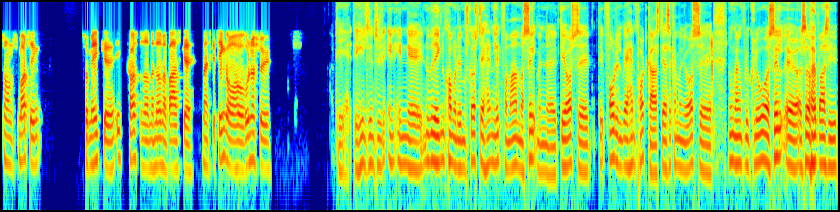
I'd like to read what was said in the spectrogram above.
sådan nogle små ting, som ikke, øh, ikke koster noget, men noget, man bare skal, man skal tænke over og undersøge det, det er helt sindssygt. En, en, øh, nu ved jeg ikke, nu kommer det måske også til at handle lidt for meget om mig selv, men øh, det er også øh, det fordelen ved at have en podcast, der så kan man jo også øh, nogle gange blive klogere selv, øh, og så vil jeg bare sige,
